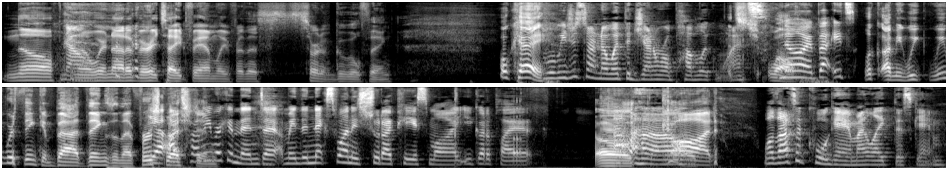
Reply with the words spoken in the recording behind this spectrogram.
No, No. no, we're not a very tight family for this sort of Google thing. Okay. Well, we just don't know what the general public wants. Well, no, but it's, look, I mean, we we were thinking bad things on that first yeah, question. I totally recommend it. I mean, the next one is Should I Pierce My? You gotta play it. oh, God. Well, that's a cool game. I like this game.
